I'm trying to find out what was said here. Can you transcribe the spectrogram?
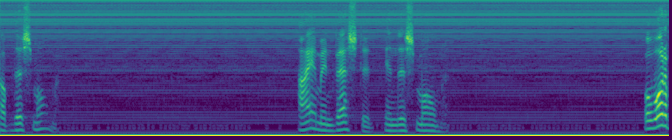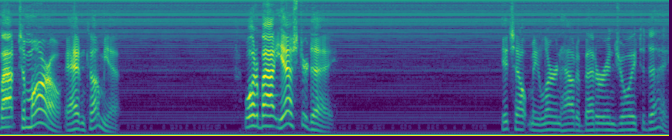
of this moment. I am invested in this moment. Well, what about tomorrow? It hadn't come yet. What about yesterday? It's helped me learn how to better enjoy today.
